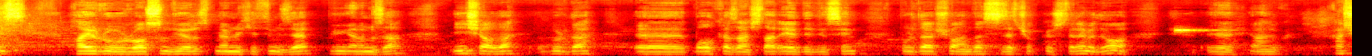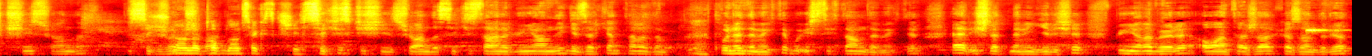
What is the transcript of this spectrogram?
biz hayırlı uğurlu olsun diyoruz memleketimize, dünyanımıza. İnşallah burada e, bol kazançlar elde edilsin. Burada şu anda size çok gösteremedim ama e, yani kaç kişiyiz şu anda? Biz sekiz, on Şu kişi anda toplam 8 kişiyiz. 8 kişiyiz şu anda 8 tane Bünyanlı'yı gezerken tanıdım. Evet. Bu ne demektir? Bu istihdam demektir. Her işletmenin gelişi Bünyan'a böyle avantajlar kazandırıyor.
